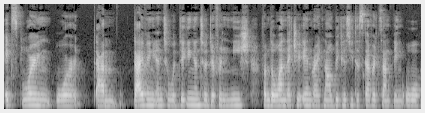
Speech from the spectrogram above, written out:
exploring or um, diving into or digging into a different niche from the one that you're in right now because you discovered something or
